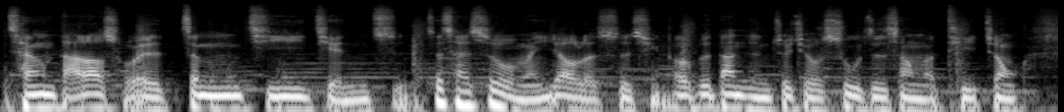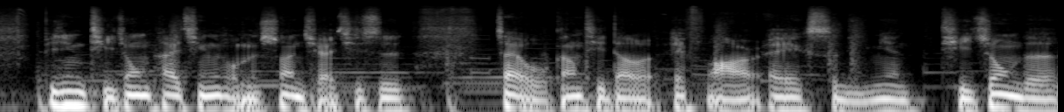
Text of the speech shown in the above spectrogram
才能达到所谓的增肌减脂，这才是我们要的事情，而不是单纯追求数字上的体重。毕竟体重太轻，我们算起来，其实在我刚提到的 FRAX 里面，体重的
